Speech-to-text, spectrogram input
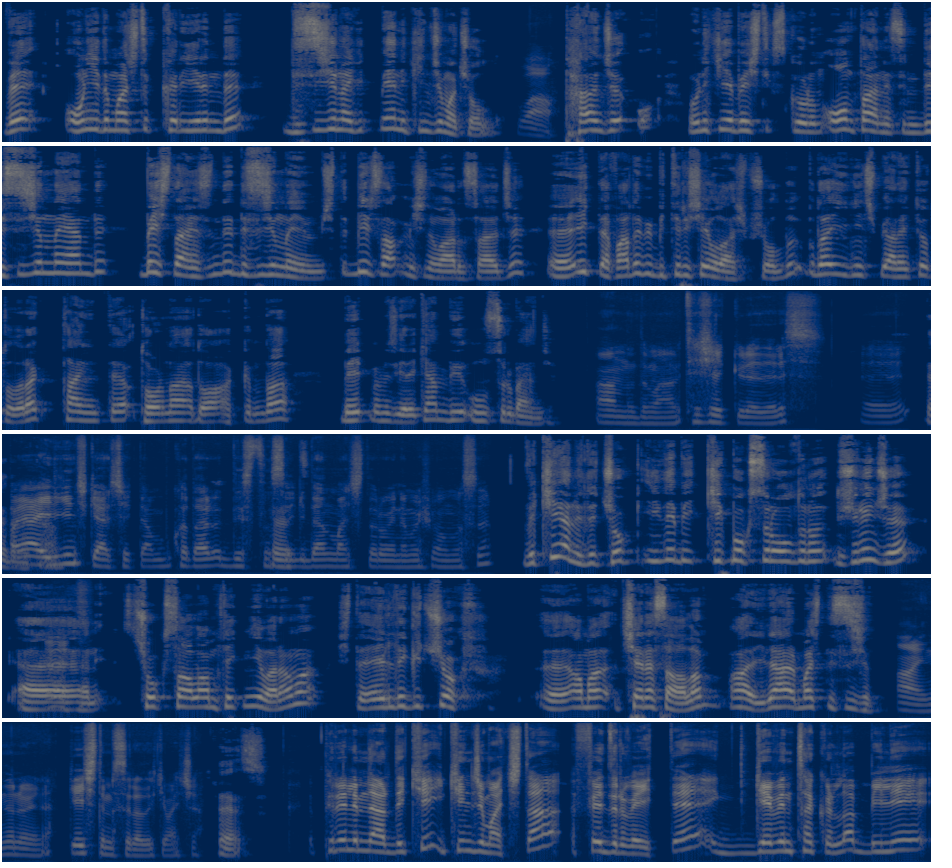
Ve 17 maçlık kariyerinde decision'a gitmeyen ikinci maç oldu. Wow. Daha önce 12'ye 5'lik skorun 10 tanesini decision'la yendi. 5 tanesini de decision'la yenilmişti. Bir submission'ı vardı sadece. Ee, ilk defa da bir bitirişe ulaşmış oldu. Bu da ilginç bir anekdot olarak Tiny Tornado hakkında belirtmemiz gereken bir unsur bence. Anladım abi. Teşekkür ederiz. Ee, bayağı abi. ilginç gerçekten bu kadar distance'a evet. giden maçlar oynamış olması. Ve ki yani de çok iyi de bir kickboxer olduğunu düşününce e, evet. yani çok sağlam tekniği var ama işte elde güç yok. E, ama çene sağlam. Haliyle her maç decision. Aynen öyle. Geçtim sıradaki maça. Evet. Prelimlerdeki ikinci maçta Featherweight'te Gavin Tucker'la Billy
